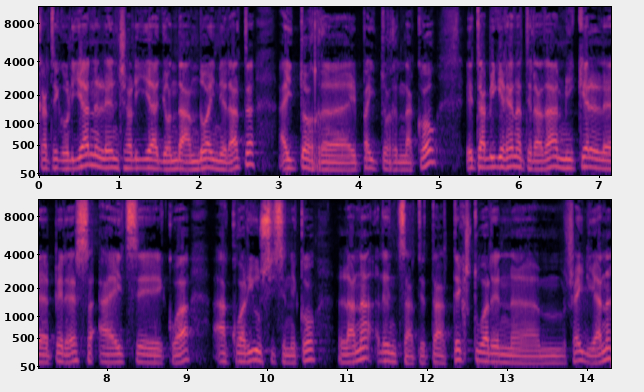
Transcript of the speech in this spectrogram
kategorian, lehen saria joan da andoainerat, aitor uh, epaitorren dako, eta bigeren atera da, Mikel Perez aitzekoa, Aquarius izeneko lana rentzat. Eta tekstuaren um, sailian,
